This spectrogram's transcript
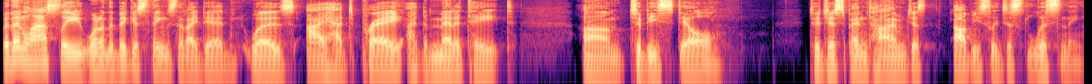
But then lastly, one of the biggest things that I did was I had to pray, I had to meditate, um, to be still, to just spend time just obviously just listening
